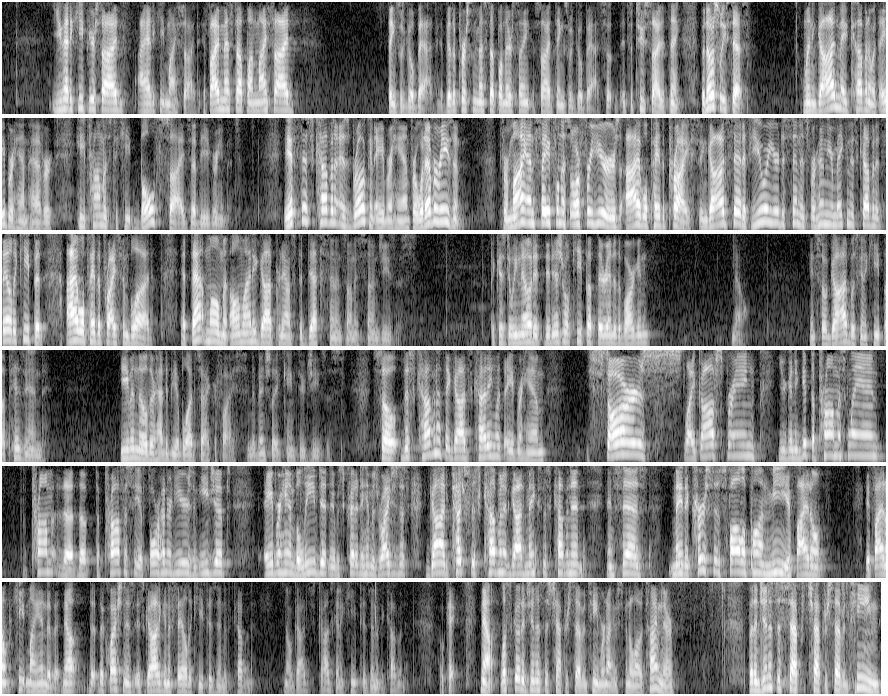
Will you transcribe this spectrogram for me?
you had to keep your side, I had to keep my side. If I messed up on my side, things would go bad. If the other person messed up on their th- side, things would go bad. So it's a two sided thing. But notice what he says. When God made covenant with Abraham, however, he promised to keep both sides of the agreement. If this covenant is broken, Abraham, for whatever reason, for my unfaithfulness or for yours, I will pay the price. And God said, If you or your descendants for whom you're making this covenant fail to keep it, I will pay the price in blood. At that moment, Almighty God pronounced the death sentence on his son Jesus. Because do we know, did, did Israel keep up their end of the bargain? No. And so God was going to keep up his end, even though there had to be a blood sacrifice. And eventually it came through Jesus. So, this covenant that God's cutting with Abraham, stars like offspring, you're going to get the promised land. The prom- the, the, the prophecy of 400 years in Egypt. Abraham believed it and it was credited to him as righteousness. God cuts this covenant, God makes this covenant and says, May the curses fall upon me if I don't, if I don't keep my end of it. Now, the, the question is is God going to fail to keep his end of the covenant? No, God's, God's going to keep his end of the covenant. Okay, now let's go to Genesis chapter 17. We're not going to spend a lot of time there. But in Genesis chapter, chapter 17,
